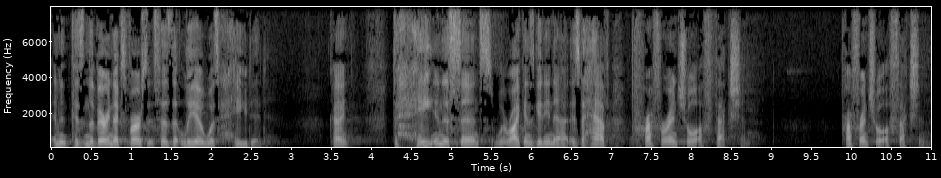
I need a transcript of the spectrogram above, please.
And because in the very next verse, it says that Leah was hated. Okay? To hate, in this sense, what Ryken's getting at, is to have preferential affection. Preferential affection.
